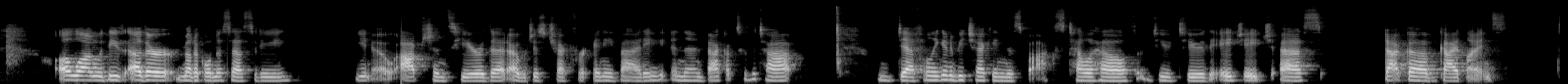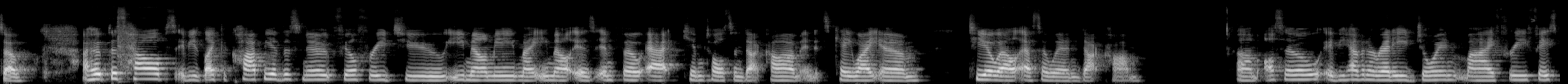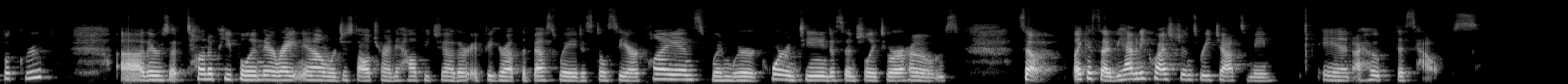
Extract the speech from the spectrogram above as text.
along with these other medical necessity, you know, options here that I would just check for anybody. And then back up to the top. I'm definitely going to be checking this box telehealth due to the HHS.gov guidelines. So I hope this helps. If you'd like a copy of this note, feel free to email me. My email is info at kymtolson.com and it's K-Y-M-T-O-L-S-O-N.com. Um, also, if you haven't already, join my free Facebook group. Uh, there's a ton of people in there right now. And we're just all trying to help each other and figure out the best way to still see our clients when we're quarantined essentially to our homes. So, like I said, if you have any questions, reach out to me and I hope this helps.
